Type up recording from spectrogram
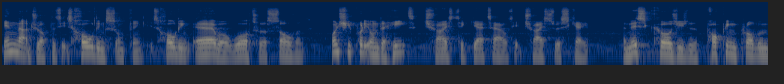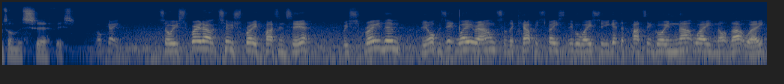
in that droplet, it's holding something. It's holding air or water or solvent. Once you put it under heat, it tries to get out, it tries to escape. And this causes the popping problems on the surface. Okay, so we've sprayed out two spray patterns here. We've sprayed them the opposite way around, so the cap is facing the other way, so you get the pattern going that way, not that way.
